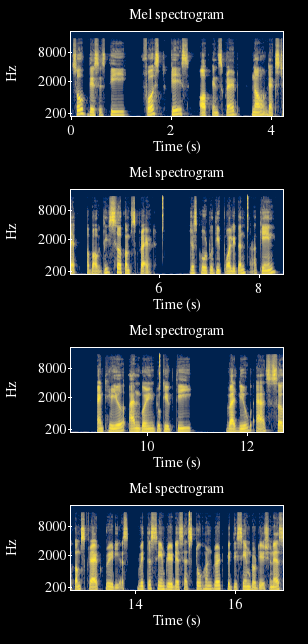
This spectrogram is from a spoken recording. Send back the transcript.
So this is the first case of inscribed. Now let's check about the circumscribed. Just go to the polygon again and here I'm going to give the value as circumscribed radius with the same radius as 200 with the same rotation as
